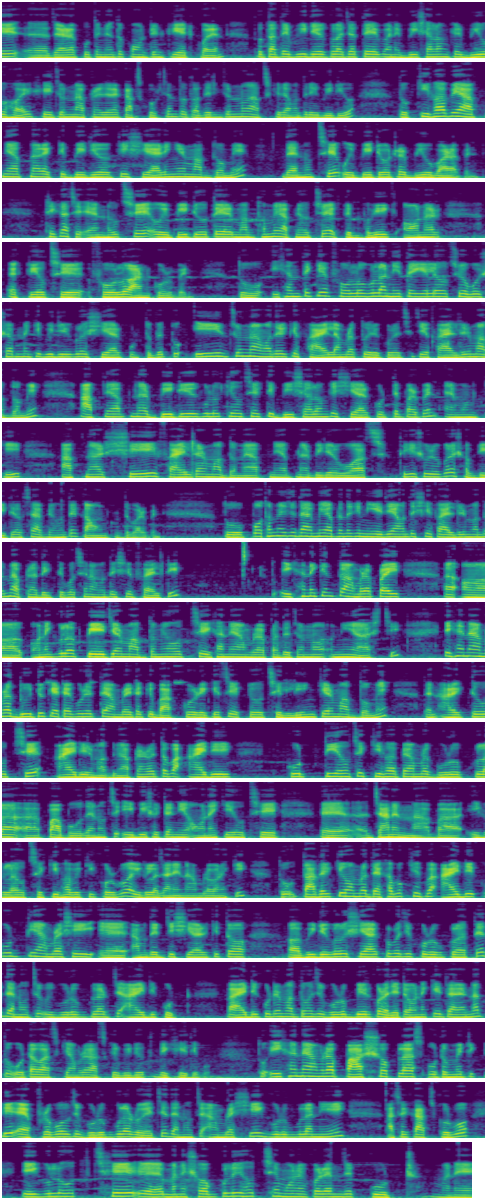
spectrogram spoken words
যারা প্রতিনিয়ত কন্টেন্ট ক্রিয়েট করেন, তো তাদের ভিডিওগুলো যাতে মানে বিশাল অঙ্কের ভিউ হয়, সেই জন্য আপনারা যারা কাজ করছেন, তো তাদের জন্য আজকের আমাদের এই ভিডিও তো কীভাবে আপনি আপনার একটি ভিডিওকে শেয়ারিংয়ের মাধ্যমে দেন হচ্ছে ওই ভিডিওটার ভিউ বাড়াবেন। ঠিক আছে? অ্যান্ড হচ্ছে ওই ভিডিওতে মাধ্যমে আপনি হচ্ছে একটি বিগ অনার একটি হচ্ছে ফলো আর্ন করবেন। তো এখান থেকে ফলোগুলো নিতে গেলে হচ্ছে অবশ্যই আপনাকে ভিডিওগুলো শেয়ার করতে হবে। তো এর জন্য আমাদের একটি ফাইল আমরা তৈরি করেছি, যে ফাইলটির মাধ্যমে আপনি আপনার ভিডিওগুলোকে হচ্ছে একটি বিশাল অঙ্কে শেয়ার করতে পারবেন। এমনকি আপনার সেই ফাইলটার মাধ্যমে আপনি আপনার ভিডিওর ওয়াচ থেকে শুরু করে সব ডিটেলসে আপনি ওখান থেকে কাউন্ট করতে পারবেন। তো প্রথমে যদি আমি আপনাদেরকে নিয়ে যাই আমাদের সেই ফাইলটির মাধ্যমে, আপনারা দেখতে পাচ্ছেন আমাদের সেই ফাইলটি। তো এইখানে কিন্তু আমরা প্রায় অনেকগুলো পেজের মাধ্যমে হচ্ছে এখানে আমরা আপনাদের জন্য নিয়ে আসছি। এখানে আমরা দুইটো ক্যাটাগরিতে আমরা এটাকে বাক করে রেখেছি। একটা হচ্ছে লিঙ্কের মাধ্যমে দেন আরেকটা হচ্ছে আইডির মাধ্যমে। আপনারা হয়তো বা আইডি কোড দিয়ে হচ্ছে কীভাবে আমরা গ্রুপগুলা পাবো? দেন হচ্ছে এই বিষয়টা নিয়ে অনেকেই হচ্ছে জানেন না বা এগুলা হচ্ছে কীভাবে কি করব এগুলা জানি না আমরা অনেকেই। তো তাদেরকেও আমরা দেখাবো কীভাবে আইডি কোড দিয়ে আমরা সেই আমাদের যে শেয়ারকৃত ভিডিওগুলো শেয়ার করব যে গ্রুপগুলোতে। দেন হচ্ছে ওই গ্রুপগুলোর যে আইডি কোড, বা আইডি কোডের মাধ্যমে যে গ্রুপ বের করা, যেটা অনেকেই জানেন না, তো ওটাও আজকে আমরা আজকের ভিডিওতে দেখিয়ে দেবো। তো এইখানে আমরা পাঁচশো প্লাস অটোমেটিকলি অ্যাফোরেবল যে গ্রুপগুলো রয়েছে দেন হচ্ছে আমরা সেই গ্রুপগুলো নিয়েই আজকে কাজ করব। এইগুলো হচ্ছে মানে সবগুলোই হচ্ছে মনে করেন যে কুট মানে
